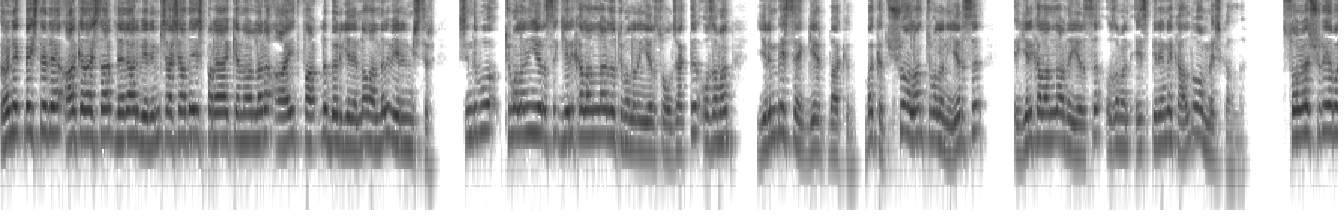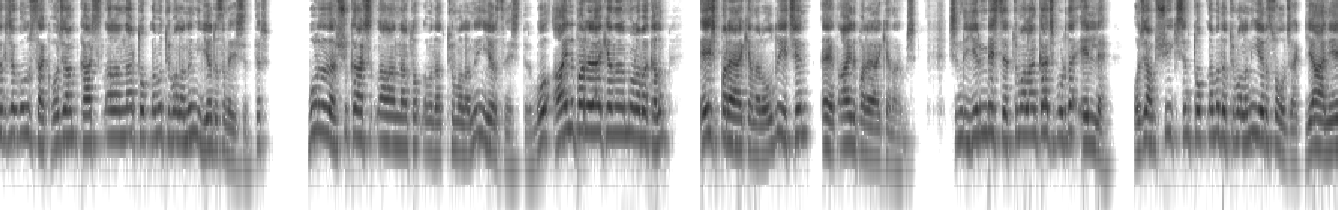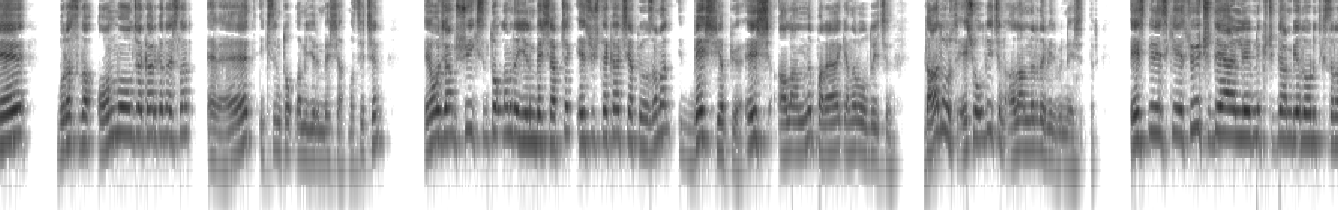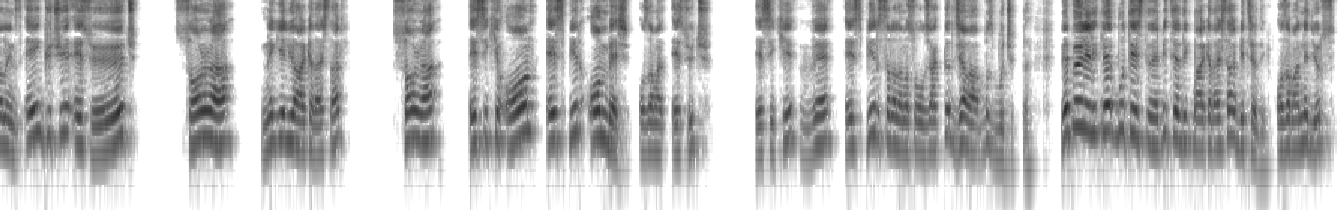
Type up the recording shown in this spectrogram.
Örnek 5'te de arkadaşlar neler verilmiş? Aşağıda eş paralel kenarlara ait farklı bölgelerin alanları verilmiştir. Şimdi bu tüm alanın yarısı geri kalanlar da tüm alanın yarısı olacaktır. O zaman 25 ise bakın bakın şu alan tüm alanın yarısı e, geri kalanlar da yarısı. O zaman S1'e ne kaldı? 15 kaldı. Sonra şuraya bakacak olursak hocam karşılıklı alanlar toplamı tüm alanın yarısına eşittir. Burada da şu karşılıklı alanlar toplamı da tüm alanın yarısına eşittir. Bu aynı paralel kenar mı ona bakalım. Eş paralel kenar olduğu için evet aynı paralel kenarmış. Şimdi 25 ise tüm alan kaç burada? 50. Hocam şu ikisinin toplamı da tüm alanın yarısı olacak. Yani burası da 10 mu olacak arkadaşlar? Evet ikisinin toplamı 25 yapması için. E hocam şu ikisinin toplamı da 25 yapacak. S3'te kaç yapıyor o zaman? 5 yapıyor. Eş alanlı paralel kenar olduğu için. Daha doğrusu eş olduğu için alanları da birbirine eşittir. S1, S2, S3 değerlerini küçükten bir doğru sıralayınız. En küçüğü S3. Sonra ne geliyor arkadaşlar? Sonra S2 10, S1 15. O zaman S3, S2 ve S1 sıralaması olacaktır. Cevabımız bu çıktı. Ve böylelikle bu testi de bitirdik mi arkadaşlar? Bitirdik. O zaman ne diyoruz?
